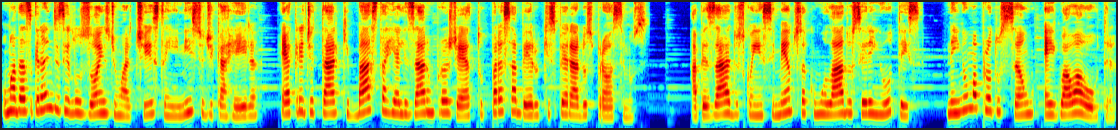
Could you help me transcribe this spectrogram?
Uma das grandes ilusões de um artista em início de carreira é acreditar que basta realizar um projeto para saber o que esperar dos próximos. Apesar dos conhecimentos acumulados serem úteis, nenhuma produção é igual à outra.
